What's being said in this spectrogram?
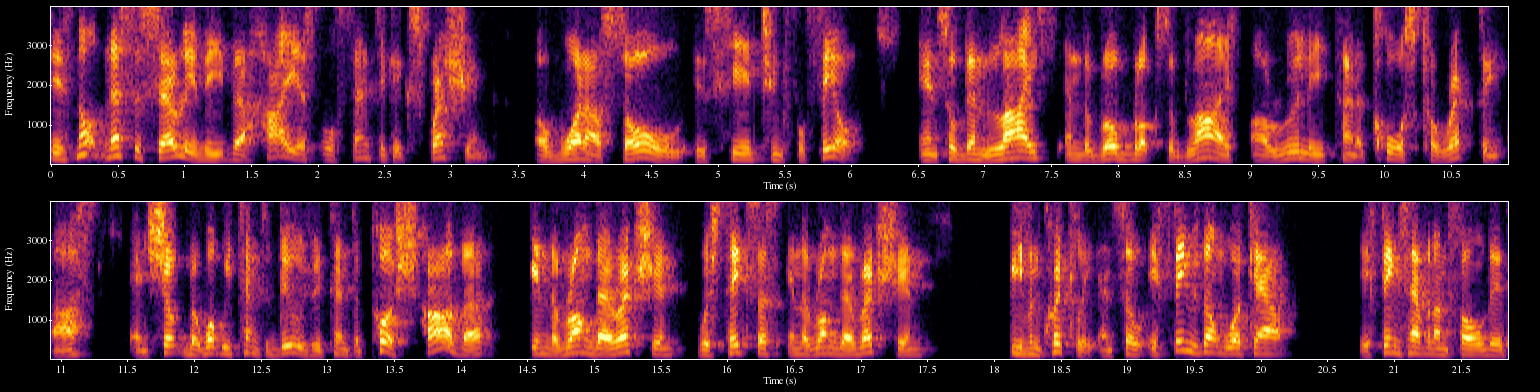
is not necessarily the, the highest authentic expression of what our soul is here to fulfill. And so then life and the roadblocks of life are really kind of course correcting us and show. But what we tend to do is we tend to push harder in the wrong direction, which takes us in the wrong direction even quickly. And so if things don't work out, if things haven't unfolded,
